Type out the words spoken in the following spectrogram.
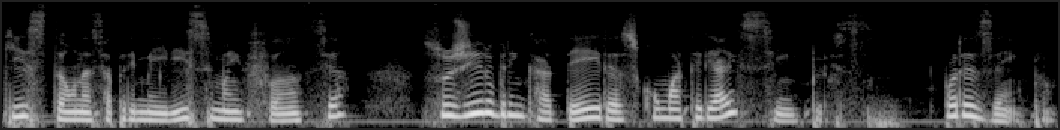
que estão nessa primeiríssima infância, sugiro brincadeiras com materiais simples. Por exemplo,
